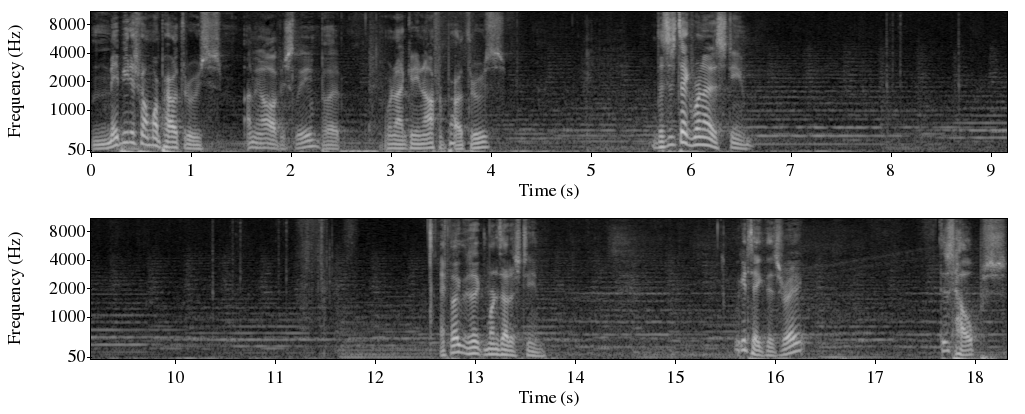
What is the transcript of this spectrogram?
Maybe just want more power throughs. I mean, obviously, but we're not getting off for power throughs. Does this deck run out of steam? I feel like this deck runs out of steam. We can take this, right? This helps.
